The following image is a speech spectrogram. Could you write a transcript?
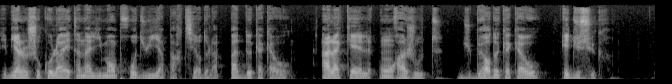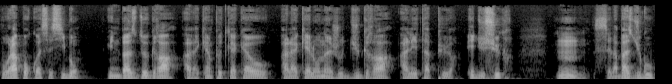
Eh bien le chocolat est un aliment produit à partir de la pâte de cacao, à laquelle on rajoute du beurre de cacao et du sucre. Voilà pourquoi c'est si bon. Une base de gras avec un peu de cacao à laquelle on ajoute du gras à l'état pur et du sucre, hmm, c'est la base du goût.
